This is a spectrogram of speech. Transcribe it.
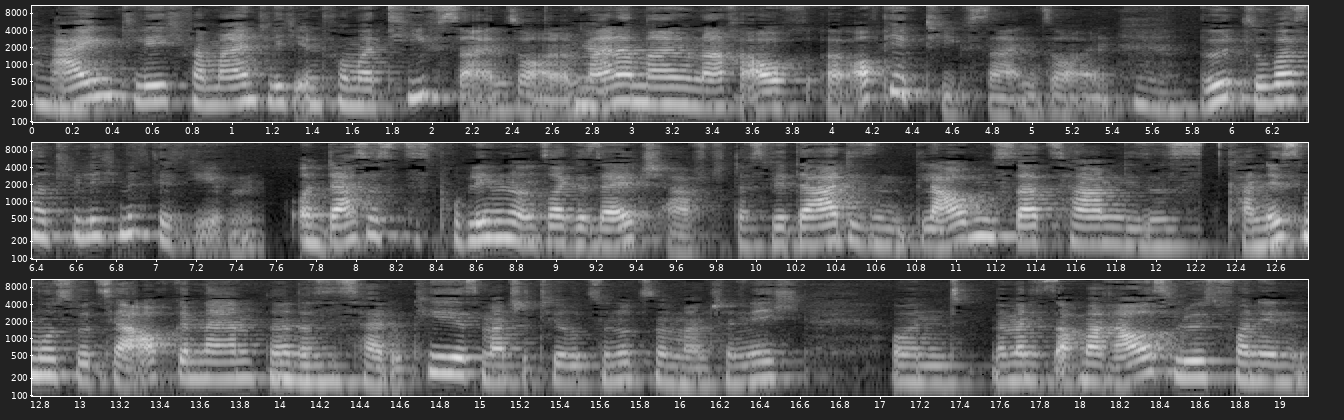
mhm. eigentlich vermeintlich informativ sein sollen und ja. meiner Meinung nach auch äh, objektiv sein sollen, mhm. wird sowas natürlich mitgegeben. Und das ist das Problem in unserer Gesellschaft, dass wir da diesen Glaubenssatz haben, dieses Kanismus wird es ja auch genannt, ne, mhm. dass es halt okay ist, manche Tiere zu nutzen und manche nicht und wenn man es auch mal rauslöst von den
